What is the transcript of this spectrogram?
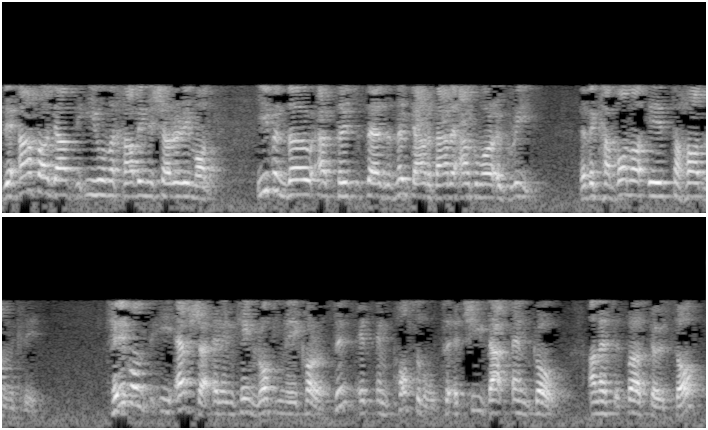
The Afagav the Ihu Mechabe Misharu Reimon. Even though, as Tosa says, there's no doubt about it, Al agrees that the Kavanah is to harden the Kli. Since it's impossible to achieve that end goal unless it first goes soft,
